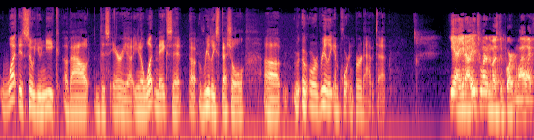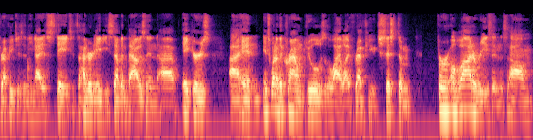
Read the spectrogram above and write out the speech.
what is so unique about this area? You know, what makes it uh, really special uh, or really important bird habitat? Yeah, you know, it's one of the most important wildlife refuges in the United States. It's 187,000 uh, acres, uh, and it's one of the crown jewels of the wildlife refuge system for a lot of reasons. Um,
